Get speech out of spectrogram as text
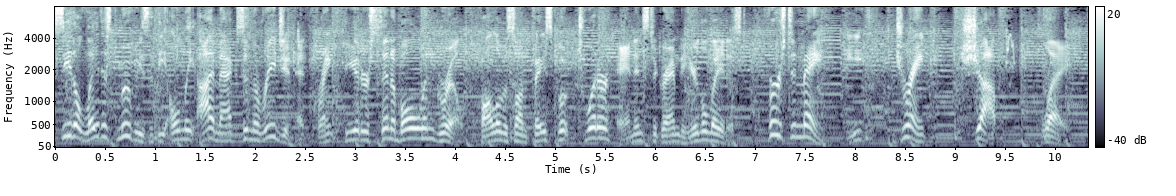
See the latest movies at the only IMAX in the region at Frank Theater CineBowl and Grill. Follow us on Facebook, Twitter, and Instagram to hear the latest. First and Main. Eat, drink, shop, play.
